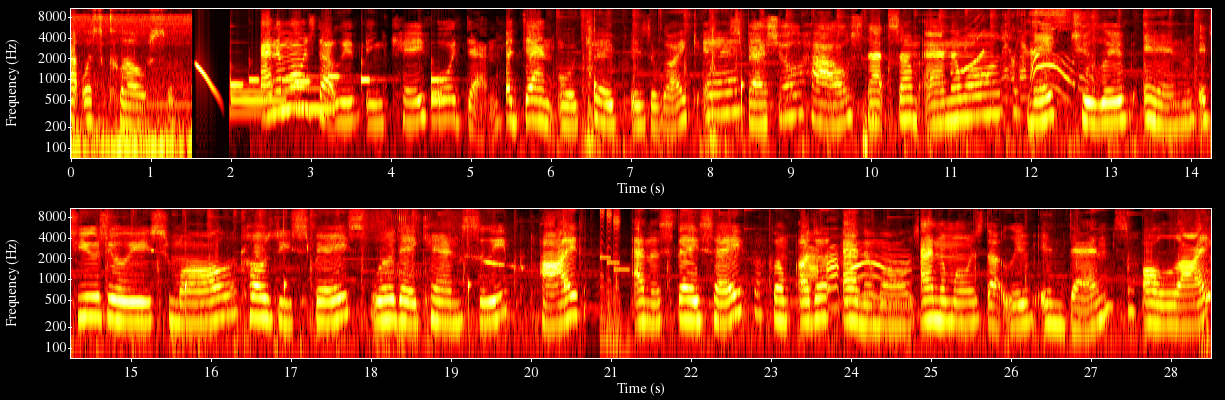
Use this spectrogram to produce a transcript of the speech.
That was close. Animals that live in cave or den. A den or cave is like a special house that some animals make to live in. It's usually small, cozy space where they can sleep, hide, and stay safe from other animals. Animals that live in dens are like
